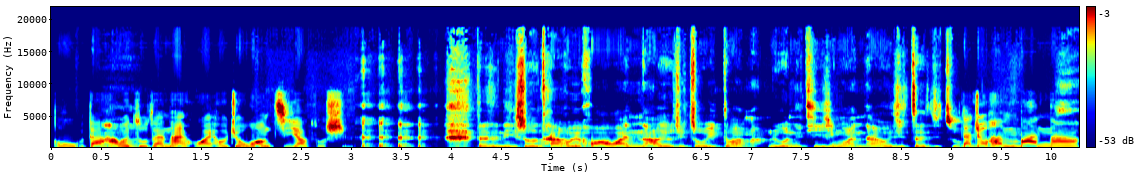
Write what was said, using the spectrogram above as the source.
不，但他会坐在那里滑，以后就忘记要做事。但是你说他会滑完，然后又去做一段嘛？如果你提醒完，他会去再去做。但就很慢呐、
